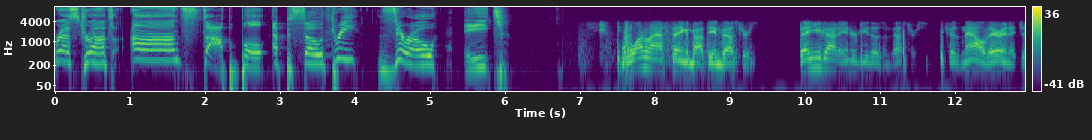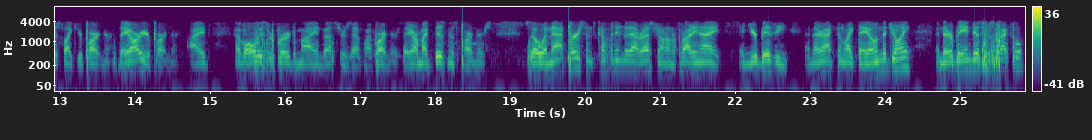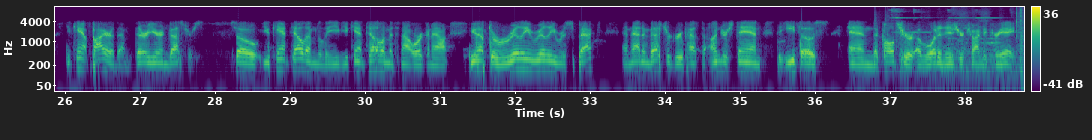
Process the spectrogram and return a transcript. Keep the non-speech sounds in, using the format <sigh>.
Restaurant Unstoppable, episode 308. One last thing about the investors. Then you got to interview those investors because now they're in it just like your partner. They are your partner. I have always referred to my investors as my partners. They are my business partners. So when that person's coming into that restaurant on a Friday night and you're busy and they're acting like they own the joint and they're being disrespectful, you can't fire them. They're your investors. So you can't tell them to leave. You can't tell them it's not working out. You have to really, really respect, and that investor group has to understand the ethos and the culture of what it is you're trying to create.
